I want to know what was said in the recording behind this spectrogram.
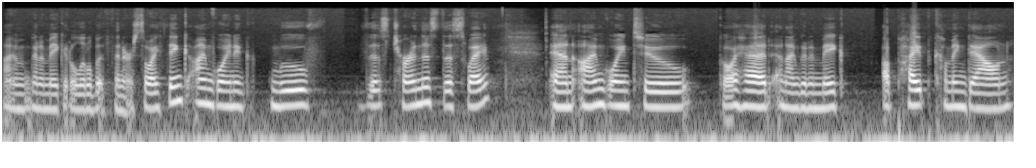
I'm going to make it a little bit thinner. So I think I'm going to move this, turn this this way, and I'm going to go ahead and I'm going to make a pipe coming down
